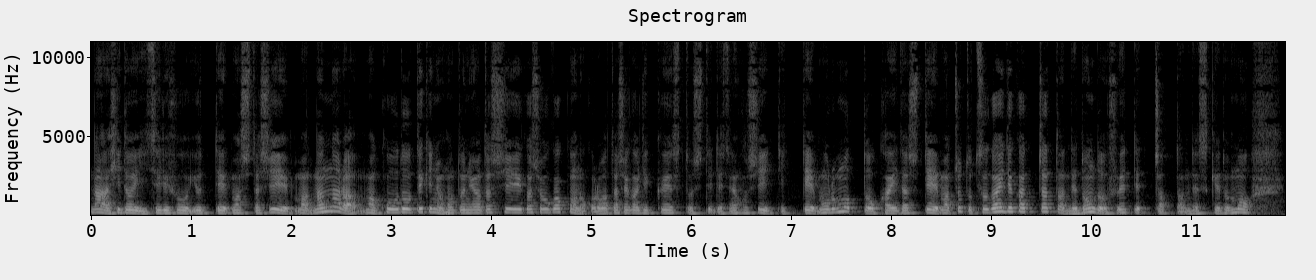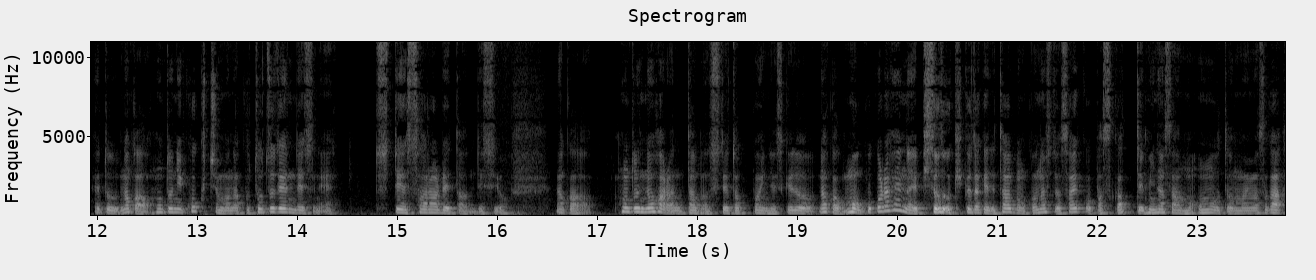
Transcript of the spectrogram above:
なひどいセリフを言ってましたし、まあ、なんならまあ行動的に本当に私が小学校の頃私がリクエストしてですね欲しいって言ってモルモットを買い出して、まあ、ちょっとつがいで買っちゃったんでどんどん増えてっちゃったんですけども、えっと、なんか本当に告知もなく突然ですねね捨て去られたんですよ。なんか本当に野原に多分捨てたっぽいんですけどなんかもうここら辺のエピソードを聞くだけで多分この人はサイコパスかって皆さんも思うと思いますが、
